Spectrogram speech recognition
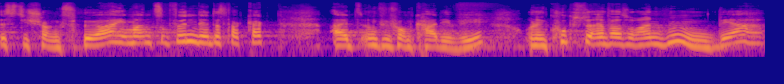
ist die Chance höher, jemanden zu finden, der das verkackt, als irgendwie vom KDW. Und dann guckst du einfach so ran, hm, wer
